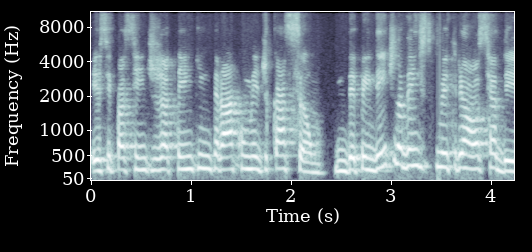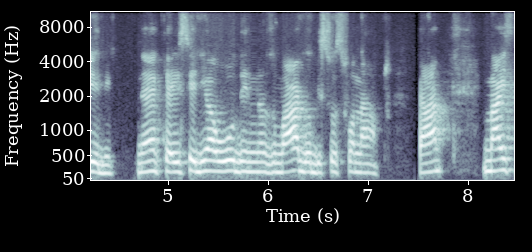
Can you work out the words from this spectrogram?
esse paciente já tem que entrar com medicação, independente da densitometria óssea dele, né, que aí seria o denosumab ou bisfosfonato, tá? Mas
